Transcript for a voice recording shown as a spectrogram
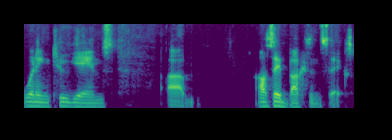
winning two games. Um, I'll say Bucks and six.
